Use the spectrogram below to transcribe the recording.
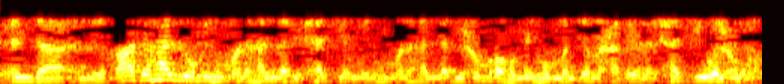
عند الميقات هلوا منهم من هل بحج ومنهم من هل بعمرة ومنهم من جمع بين الحج والعمرة.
